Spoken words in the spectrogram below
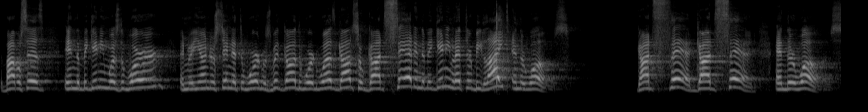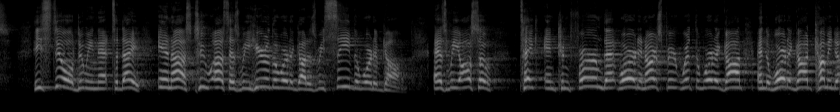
The Bible says, in the beginning was the word, and we understand that the word was with God, the word was God. So God said in the beginning, let there be light, and there was. God said, God said, and there was. He's still doing that today in us, to us, as we hear the word of God, as we receive the word of God, as we also take and confirm that word in our spirit with the word of God, and the word of God coming to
